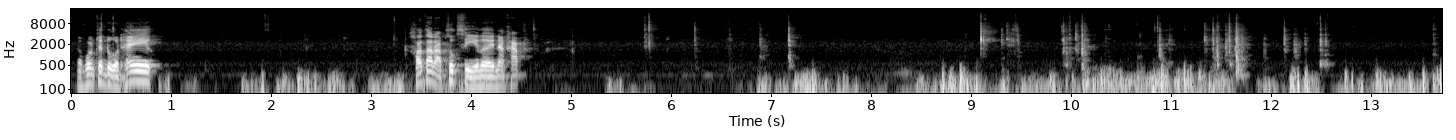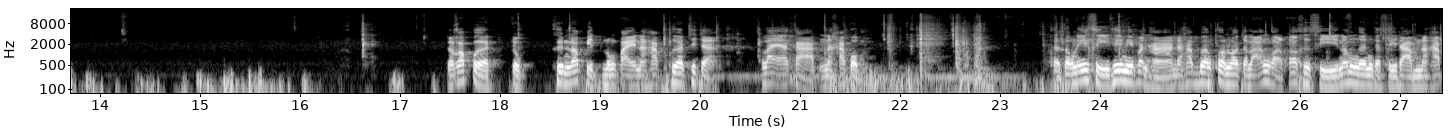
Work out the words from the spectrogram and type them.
เดี๋ยวผมจะดูดให้ เขาตลับทุกสีเลยนะครับ แล้วก็เปิดจุกขึ้นแล้วปิดลงไปนะครับ เพื่อที่จะไล่อากาศนะครับผม แต่ตรงนี้สีที่มีปัญหานะครับ เบื้องต้นเราจะล้างก่อนก็คือสีน้ำเงินกับสีดำนะครับ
